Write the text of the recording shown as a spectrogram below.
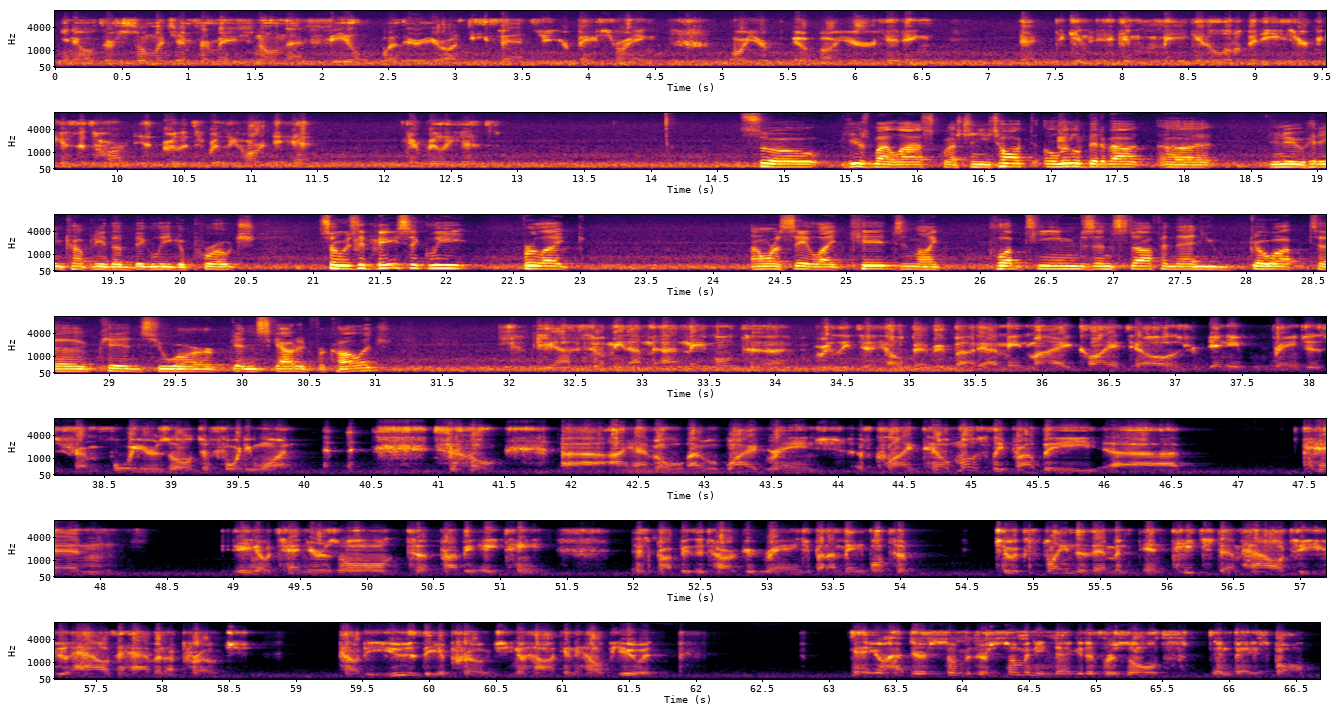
You know, there's so much information on that field, whether you're on defense or you're base running or you're or you're hitting, that it can it can make it a little bit easier because it's hard. It really, it's really hard to hit. It really is. So here's my last question. You talked a little bit about uh, your new hitting company, the Big League Approach. So is it basically for like, I want to say like kids and like club teams and stuff, and then you go up to kids who are getting scouted for college? Yeah, so I mean, I'm, I'm able to really to help everybody. I mean, my clientele is any ranges from four years old to 41. so uh, I have a, a wide range of clientele, mostly probably uh, 10, you know, 10 years old to probably 18 is probably the target range. But I'm able to to explain to them and, and teach them how to use how to have an approach, how to use the approach. You know, how it can help you. It, you know, there's so there's so many negative results in baseball,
